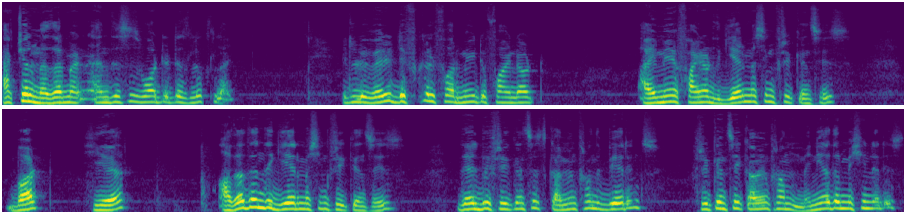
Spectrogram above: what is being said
actual measurement and this is what it is looks like. It will be very difficult for me to find out I may find out the gear meshing frequencies, but here other than the gear meshing frequencies there will be frequencies coming from the bearings, frequency coming from many other machineries.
